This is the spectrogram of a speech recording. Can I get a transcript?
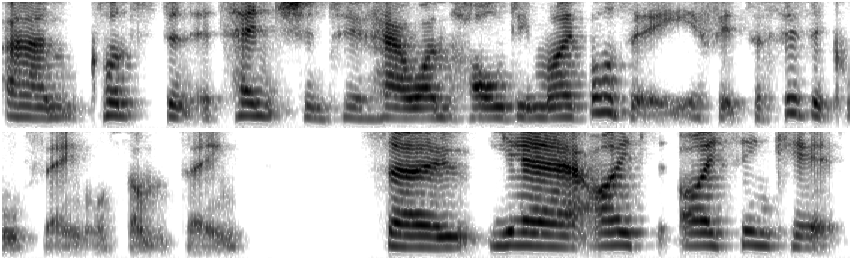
Um, constant attention to how I'm holding my body, if it's a physical thing or something so yeah, I th- I think it.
